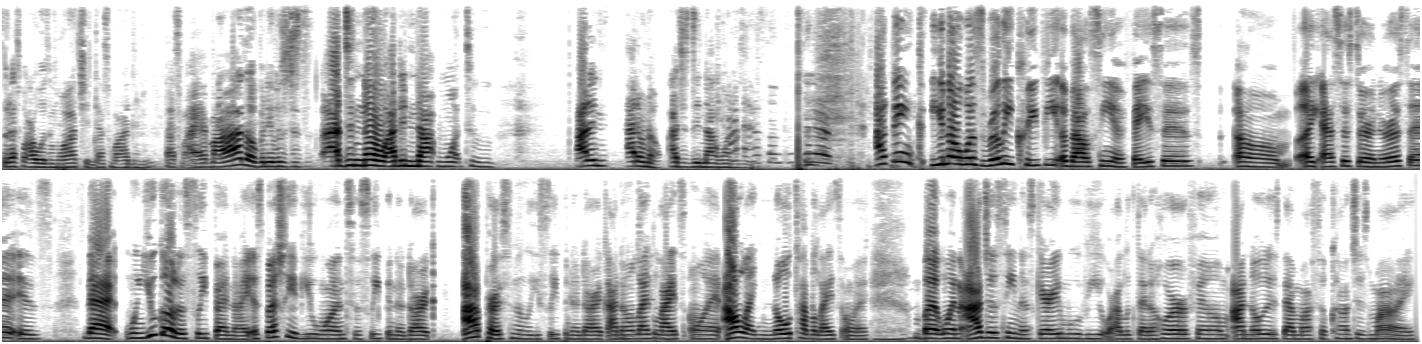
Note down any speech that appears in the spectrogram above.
so that's why I wasn't watching. That's why I didn't. That's why I had my eyes open. It was just I didn't know. I did not want to. I didn't. I don't know. I just did not want to. Can I add something to that? I think you know what's really creepy about seeing faces. Um, like as Sister Anura said, is that when you go to sleep at night, especially if you want to sleep in the dark. I personally sleep in the dark. I don't like lights on. I don't like no type of lights on. Mm-hmm. But when I just seen a scary movie or I looked at a horror film, I noticed that my subconscious mind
